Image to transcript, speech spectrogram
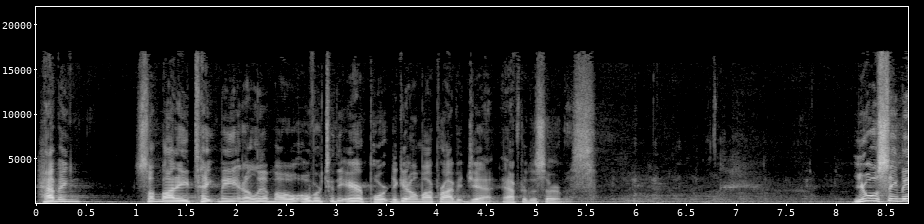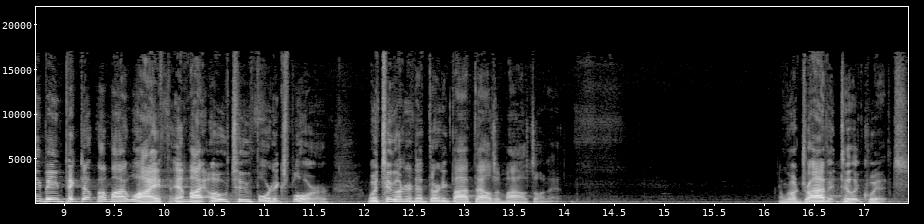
having somebody take me in a limo over to the airport to get on my private jet after the service. You will see me being picked up by my wife and my 02 Ford Explorer with 235,000 miles on it. I'm going to drive it till it quits.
